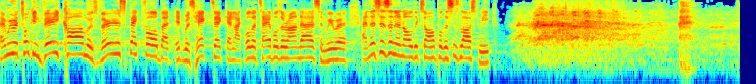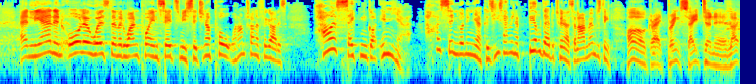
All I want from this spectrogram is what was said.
and we were talking very calm, it was very respectful, but it was hectic and like all the tables around us. And we were, and this isn't an old example, this is last week. And Leanne, in all her wisdom, at one point said to me, said, You know, Paul, what I'm trying to figure out is how has Satan got in here? How has Satan got in here? Because he's having a field day between us. And I remember just thinking, Oh, great, bring Satan in. Like,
